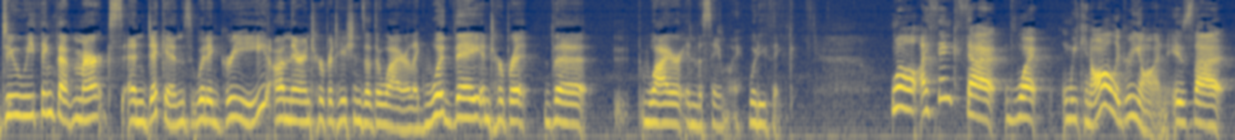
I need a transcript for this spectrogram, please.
do we think that Marx and Dickens would agree on their interpretations of The Wire? Like, would they interpret the Wire in the same way? What do you think? Well, I think that what we can all agree on is that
